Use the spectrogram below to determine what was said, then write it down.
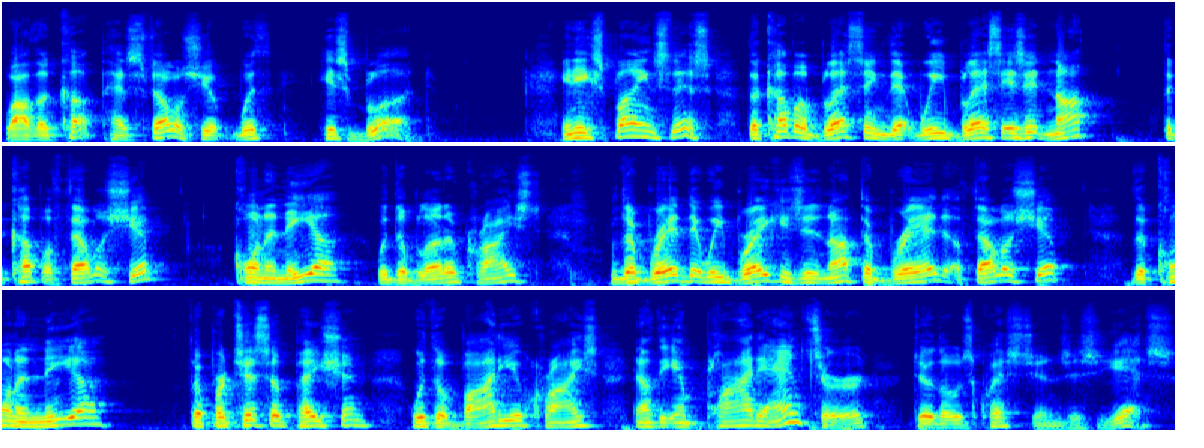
while the cup has fellowship with his blood. And he explains this the cup of blessing that we bless, is it not the cup of fellowship, koinonia, with the blood of Christ? The bread that we break, is it not the bread of fellowship, the koinonia, the participation with the body of Christ? Now, the implied answer to those questions is yes.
